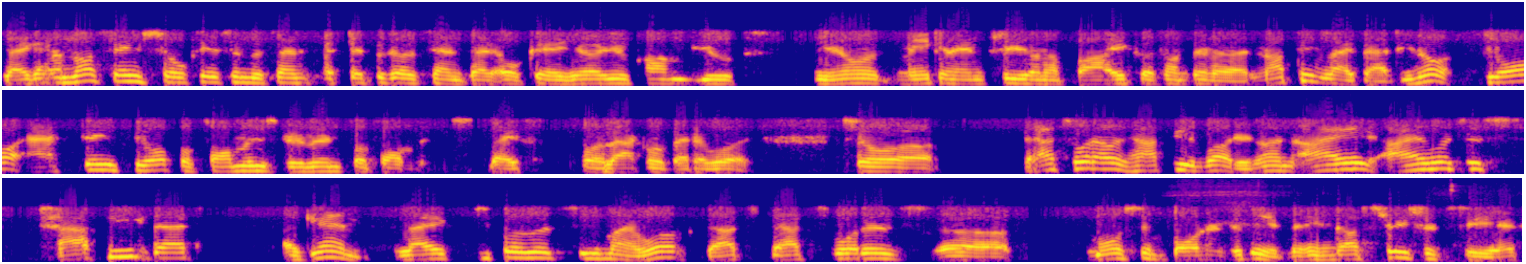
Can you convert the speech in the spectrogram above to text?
Like I'm not saying showcase in the sense, the typical sense that okay, here you come, you you know make an entry on a bike or something like that. Nothing like that. You know, pure acting, pure performance-driven performance, like for lack of a better word. So uh, that's what I was happy about. You know, and I I was just happy that again, like people will see my work. That's that's what is uh, most important to me. The industry should see it.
